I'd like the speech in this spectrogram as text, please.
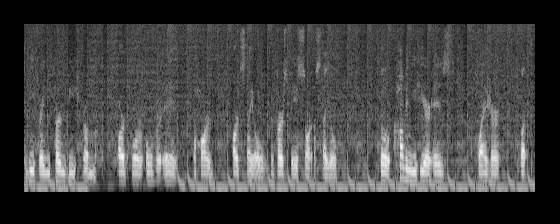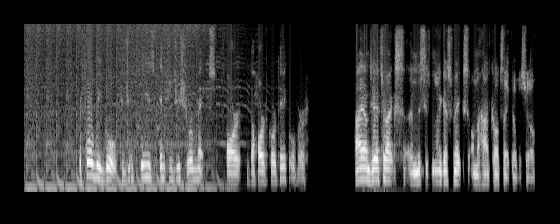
to be fair, you turned me from hardcore over to the hard, hard style, reverse bass sort of style. So having you here is a pleasure. But before we go, could you please introduce your mix for the hardcore takeover? Hi, I'm J-Trax, and this is my guest mix on the Hardcore Takeover Show.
